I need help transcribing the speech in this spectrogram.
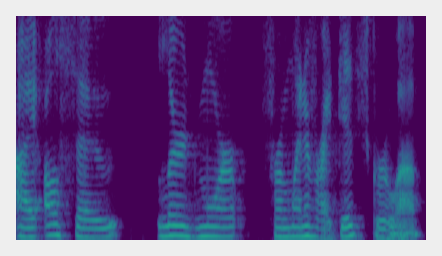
I also learned more from whenever I did screw up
